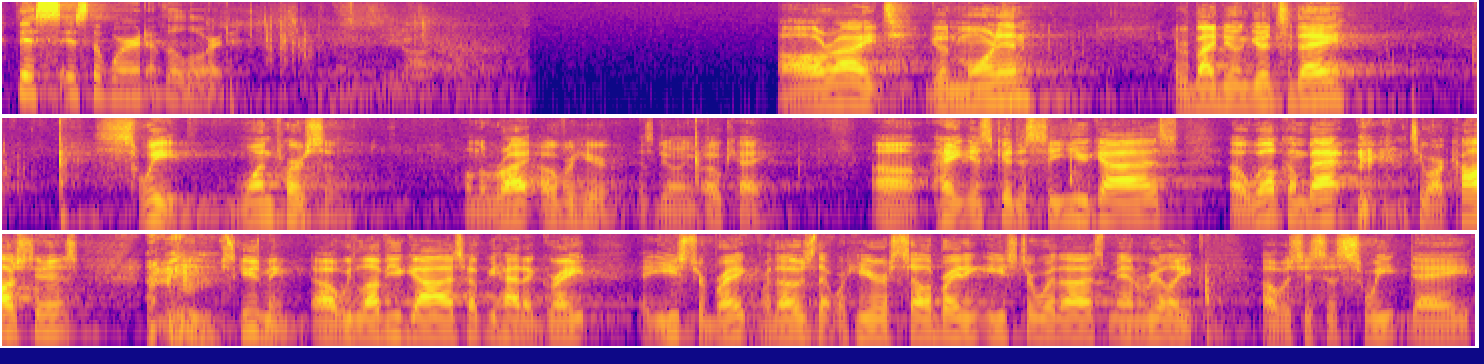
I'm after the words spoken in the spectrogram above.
This is the word of the Lord. All right. Good morning. Everybody doing good today? Sweet. One person on the right over here is doing okay. Um, hey, it's good to see you guys. Uh, welcome back to our college students. Excuse me. Uh, we love you guys. Hope you had a great Easter break. For those that were here celebrating Easter with us, man, really uh, was just a sweet day.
